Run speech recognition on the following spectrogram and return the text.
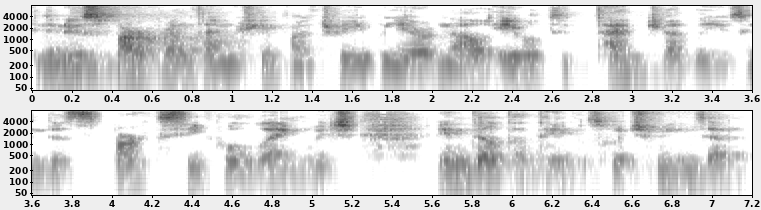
In the new Spark Runtime 3.3 we are now able to time travel using the Spark SQL language in Delta Tables, which means that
